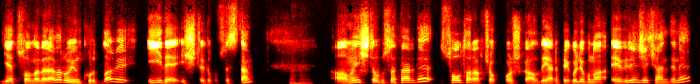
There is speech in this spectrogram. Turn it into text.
Getson'la beraber oyun kurdular ve iyi de işledi bu sistem. Hı hı. Ama işte bu sefer de sol taraf çok boş kaldı. Yani Pegoli buna evirince kendini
